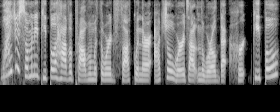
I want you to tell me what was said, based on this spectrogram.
why do so many people have a problem with the word fuck when there are actual words out in the world that hurt people?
